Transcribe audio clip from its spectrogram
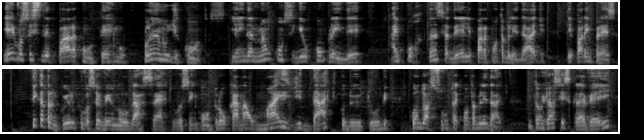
E aí você se depara com o termo plano de contas e ainda não conseguiu compreender a importância dele para a contabilidade e para a empresa. Fica tranquilo que você veio no lugar certo, você encontrou o canal mais didático do YouTube quando o assunto é contabilidade. Então já se inscreve aí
